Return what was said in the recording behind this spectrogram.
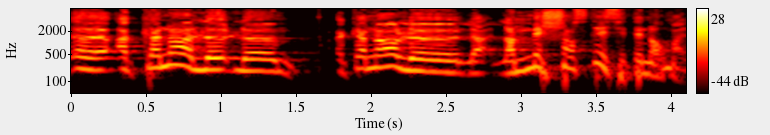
euh, à Canaan, le, le- à Canaan, le- la, la méchanceté, c'était normal.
